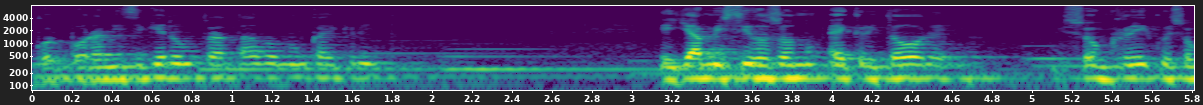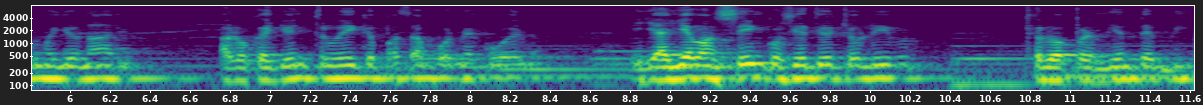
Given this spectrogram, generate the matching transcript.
Corpora ni siquiera un tratado nunca ha escrito. Y ya mis hijos son escritores, y son ricos y son millonarios. A lo que yo instruí que pasan por mi escuela. Y ya llevan 5, 7, 8 libros que lo aprendían de mí.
